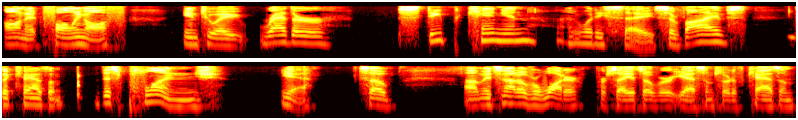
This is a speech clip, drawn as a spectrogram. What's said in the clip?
on it falling off into a rather steep canyon. What would he say? Survives The chasm. this plunge. Yeah. So um, it's not over water per se. It's over yeah some sort of chasm.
